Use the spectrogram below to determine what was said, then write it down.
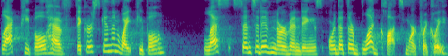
black people have thicker skin than white people, less sensitive nerve endings, or that their blood clots more quickly.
